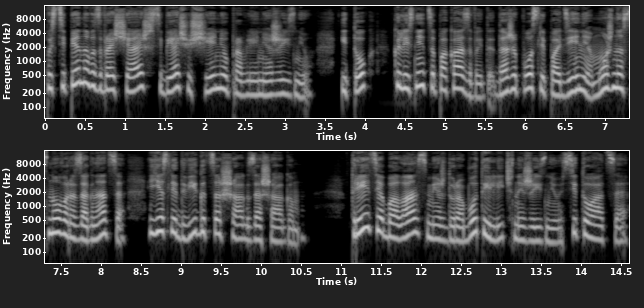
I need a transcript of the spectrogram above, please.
Постепенно возвращаешь себе ощущение управления жизнью. Итог Колесница показывает, даже после падения можно снова разогнаться, если двигаться шаг за шагом. Третье — баланс между работой и личной жизнью. Ситуация.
